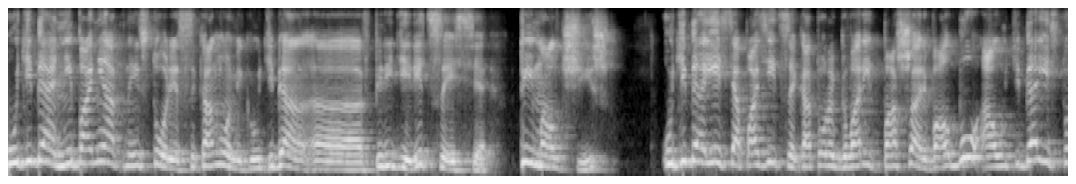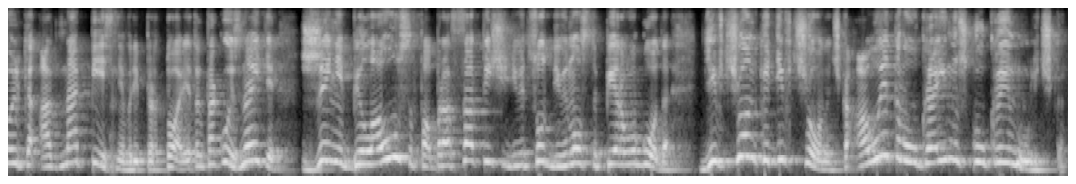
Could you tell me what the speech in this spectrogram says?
у тебя непонятная история с экономикой, у тебя э, впереди рецессия, ты молчишь, у тебя есть оппозиция, которая говорит «пошарь во лбу», а у тебя есть только одна песня в репертуаре. Это такой, знаете, Женя Белоусов образца 1991 года. Девчонка-девчоночка, а у этого украинушка-украинулечка.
